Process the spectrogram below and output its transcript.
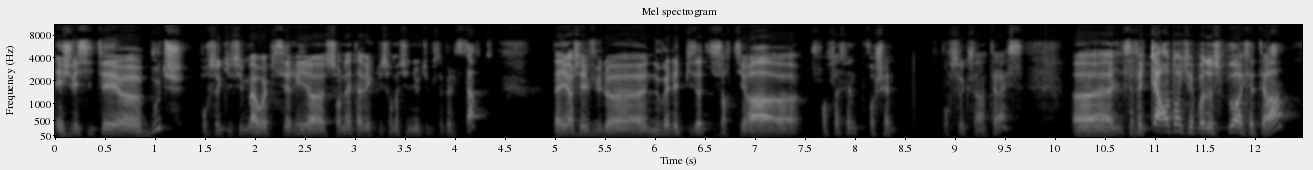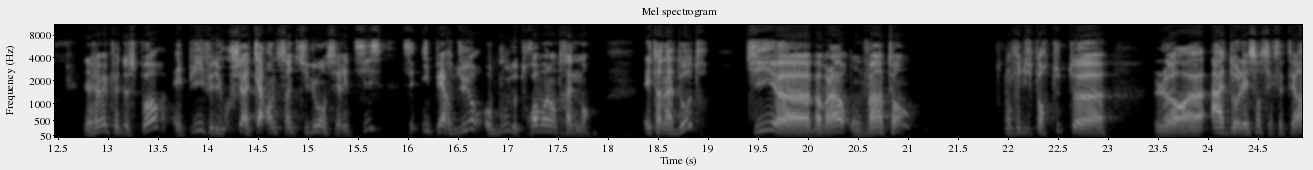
Et je vais citer Butch pour ceux qui suivent ma web série sur net avec lui sur ma chaîne YouTube qui s'appelle Start. D'ailleurs, j'ai vu le nouvel épisode qui sortira, je pense la semaine prochaine pour ceux que ça intéresse. ça fait 40 ans qu'il fait pas de sport, etc il n'a jamais fait de sport, et puis il fait du coucher à 45 kilos en série de 6, c'est hyper dur au bout de 3 mois d'entraînement. Et t'en as d'autres qui, euh, bah voilà, ont 20 ans, ont fait du sport toute euh, leur euh, adolescence, etc.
